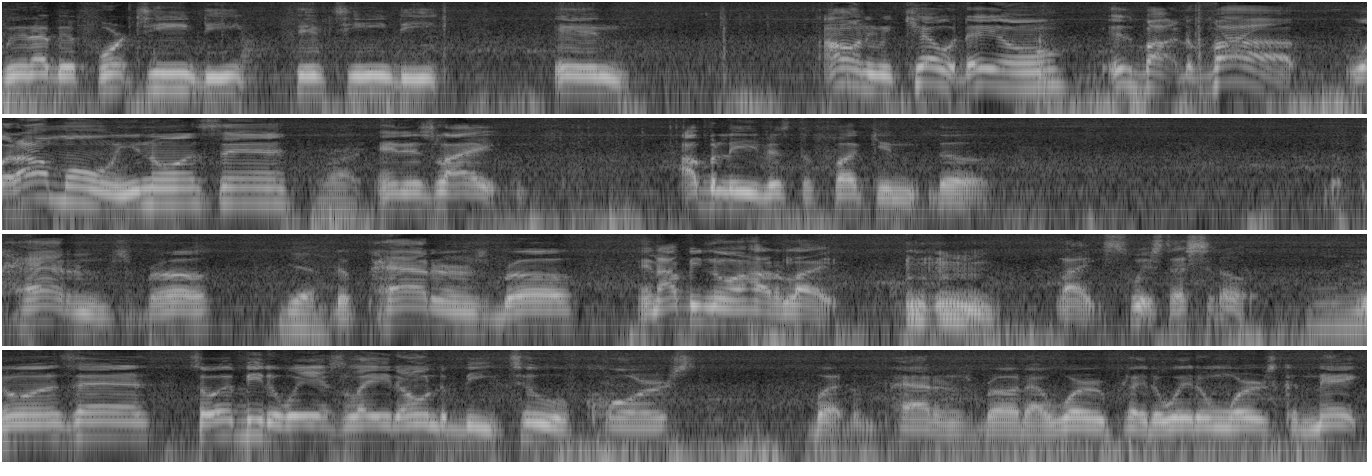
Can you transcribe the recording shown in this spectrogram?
we in that bit 14 deep, 15 deep, and I don't even care what they on. It's about the vibe, what I'm on. You know what I'm saying? Right. And it's like, I believe it's the fucking the the patterns, bro. Yeah. The patterns, bro. And I be knowing how to like like switch that shit up. You know uh-huh. what I'm saying? So it be the way it's laid on the beat too, of course. But the patterns, bro, that wordplay, the way them words connect.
